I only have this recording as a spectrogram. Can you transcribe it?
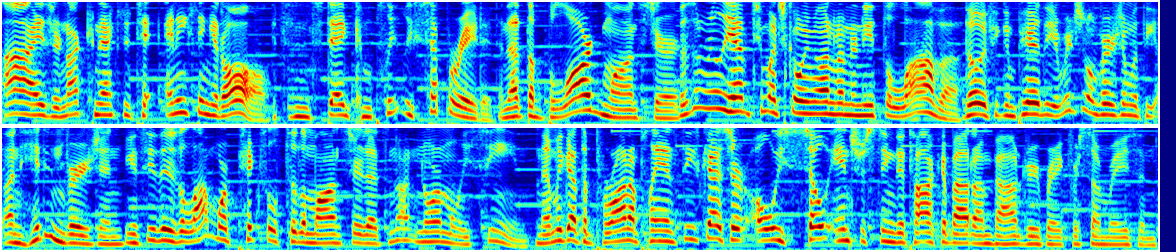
eyes are not connected to anything at all. It's instead completely separated, and that the Blarg monster doesn't really have too much going on underneath the lava. Though if you compare the original version with the unhidden version, you can see there's a lot more pixels to the monster that's not normally seen. And then we got the Piranha Plants. These guys are always so interesting to talk about on Boundary Break for some reason.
